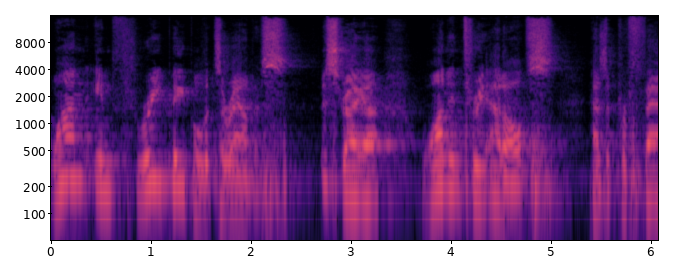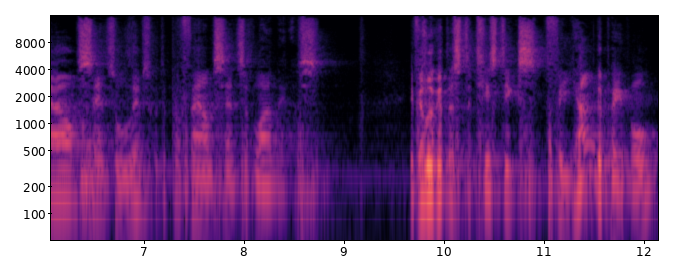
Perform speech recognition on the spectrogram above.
one in three people that's around us in Australia, one in three adults has a profound sense or lives with a profound sense of loneliness. If you look at the statistics for younger people,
